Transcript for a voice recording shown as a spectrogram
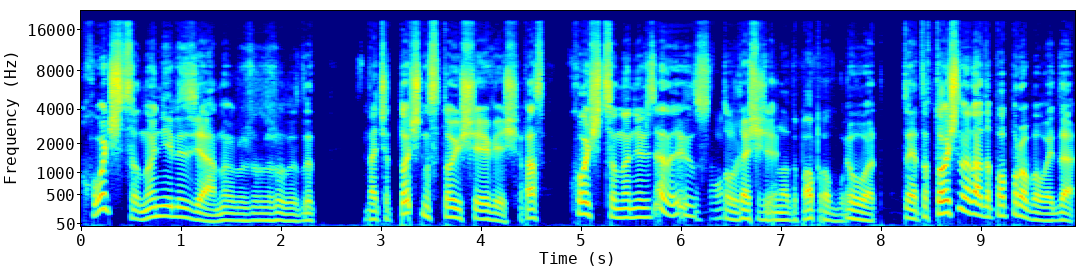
Хочется, но нельзя. Ну, значит, точно стоящая вещь. Раз хочется, но нельзя, стоящая. надо попробовать. Вот. Это точно надо попробовать, да.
